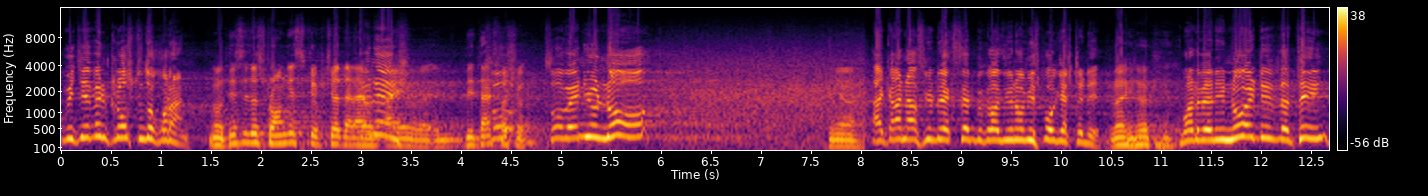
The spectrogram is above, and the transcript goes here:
which is even close to the Quran. No, this is the strongest scripture that I. I, uh, that's so, for sure. So when you know, Yeah. I can't ask you to accept because you know we spoke yesterday. Right. Okay. But when you know it is the thing,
